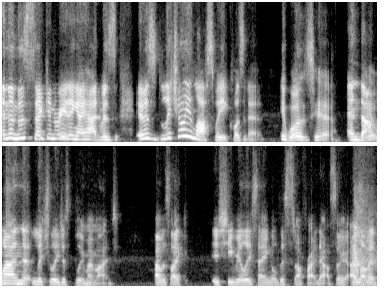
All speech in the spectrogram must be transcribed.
and then the second reading I had was it was literally last week, wasn't it? It was, yeah. And that one literally just blew my mind. I was like, is she really saying all this stuff right now? So I love it.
